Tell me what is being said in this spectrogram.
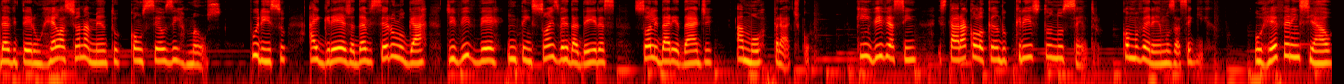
deve ter um relacionamento com seus irmãos. Por isso, a igreja deve ser o lugar de viver intenções verdadeiras, solidariedade, amor prático. Quem vive assim estará colocando Cristo no centro, como veremos a seguir. O referencial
